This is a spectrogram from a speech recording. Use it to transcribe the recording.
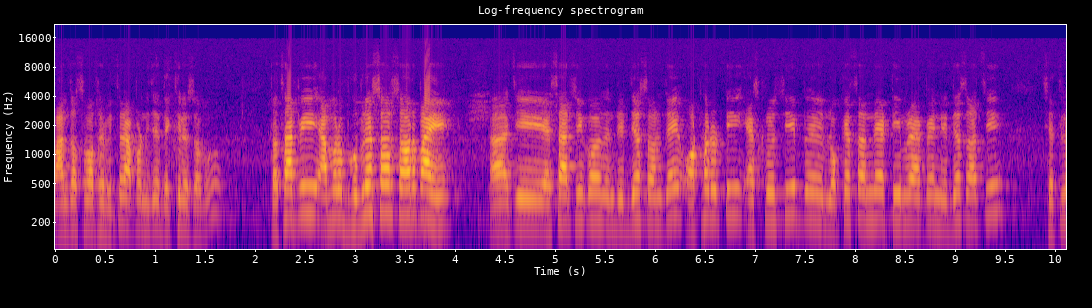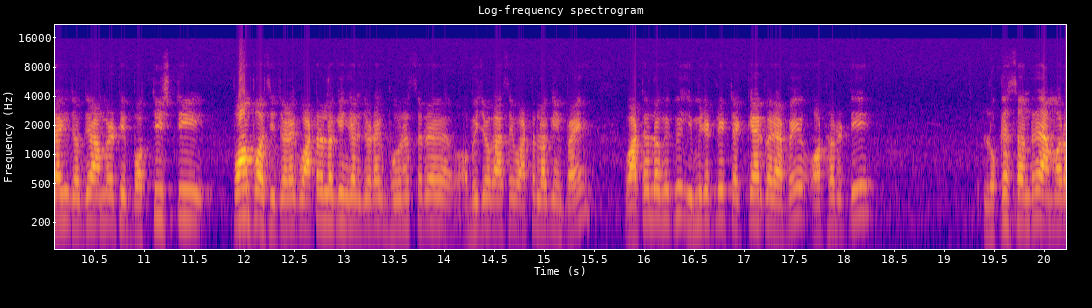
পাঁচ দশ বর্ষ ভিতরে আপনার নিজে দেখলে সবু তথাপি আমার ভুবনেশ্বর সহর जी एसआरसी को निर्देश अनुजाई अठर टी एक्सक्लूसीव लोकेशन टीम रहा निर्देश अच्छी से जदि आम बतीस टी पंप अच्छी जोटा व्टर लगिंग जोटा भुवनेश्वर अभोग आसे व्टर लगिंग व्टर लगिंग को इमिडियेटली टेक् केयर करने अठरटी लोकेसन आमर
